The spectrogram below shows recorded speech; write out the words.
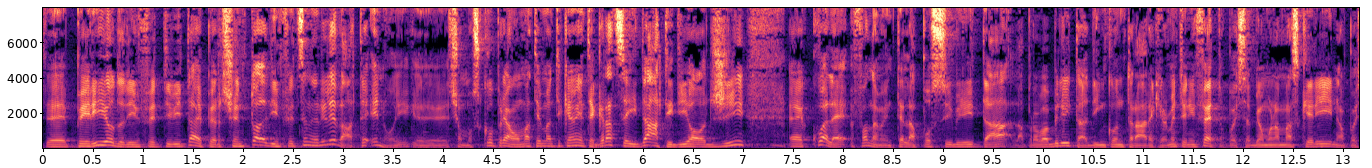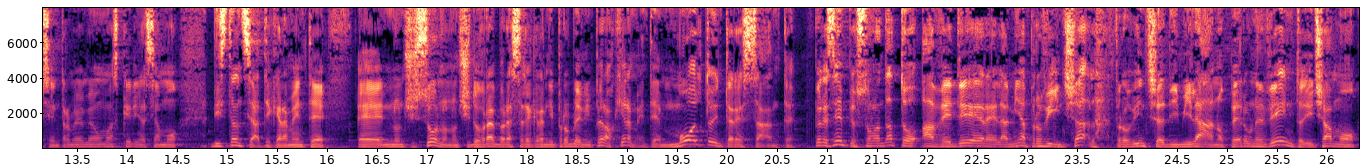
eh, periodo di infettività e percentuale di infezioni rilevate e noi eh, diciamo, scopriamo matematicamente, grazie ai dati di oggi, eh, qual è fondamentalmente la possibilità, la probabilità di incontrare chiaramente un infetto. Poi se abbiamo una mascherina, poi se entrambi abbiamo mascherina, siamo distanziati, chiaramente eh, non ci sono, non ci dovrebbero essere grandi problemi, però chiaramente è molto interessante. Per esempio sono andato a vedere la mia provincia, la provincia di Milano, per un evento, diciamo,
